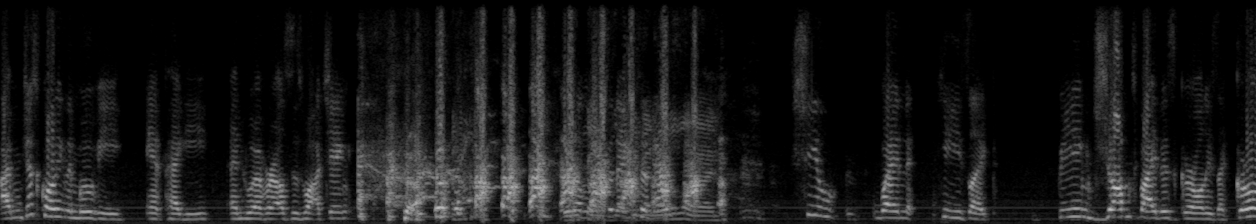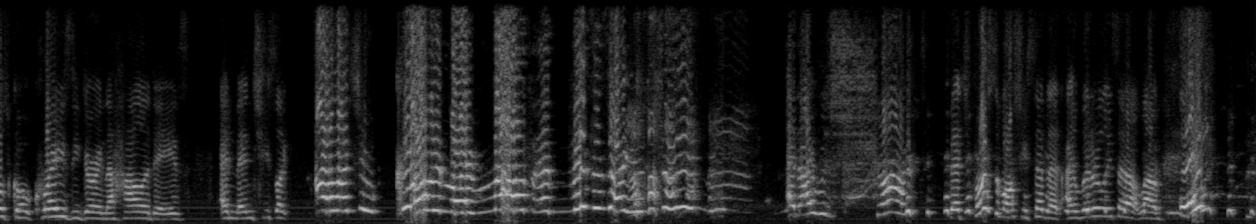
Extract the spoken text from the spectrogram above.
I'm just quoting the movie Aunt Peggy and whoever else is watching. Here it comes, listening to this. she when he's like being jumped by this girl and he's like girls go crazy during the holidays and then she's like i let you come in my mouth and this is how you treat me and i was shocked that first of all she said that i literally said out loud oh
